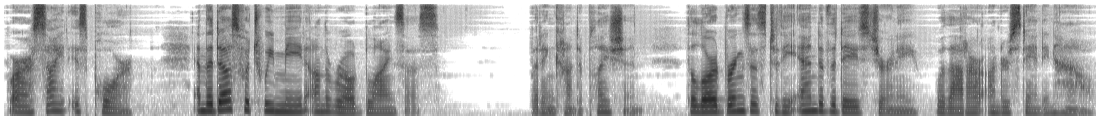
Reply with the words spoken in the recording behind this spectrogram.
For our sight is poor, and the dust which we meet on the road blinds us. But in contemplation, the Lord brings us to the end of the day's journey without our understanding how.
